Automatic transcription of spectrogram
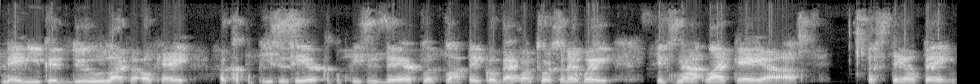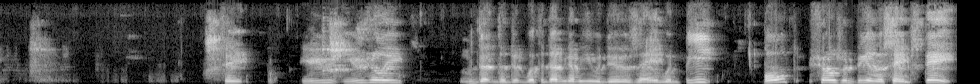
maybe you could do like, a, okay, a couple pieces here, a couple pieces there, flip flop it, go back on tour. So that way it's not like a, uh, a stale thing. See, you usually the, the, the what the WWE would do is they would be both shows would be in the same state.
